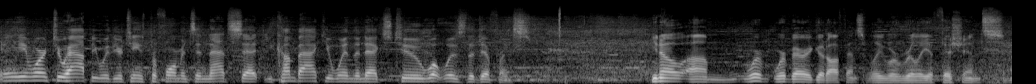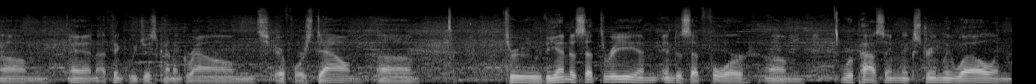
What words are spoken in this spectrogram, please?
You weren't too happy with your team's performance in that set. You come back, you win the next two. What was the difference? You know, um, we're, we're very good offensively. We're really efficient. Um, and I think we just kind of ground Air Force down. Um, through the end of set three and into set four. Um, we're passing extremely well, and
